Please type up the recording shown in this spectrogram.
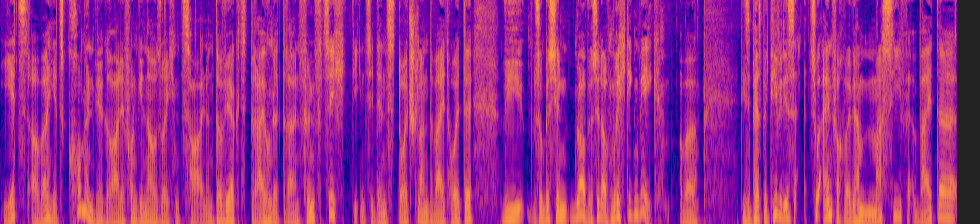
Jetzt aber, jetzt kommen wir gerade von genau solchen Zahlen. Und da wirkt 353, die Inzidenz deutschlandweit heute, wie so ein bisschen, ja, wir sind auf dem richtigen Weg. Aber diese Perspektive, die ist zu einfach, weil wir haben massiv weiter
